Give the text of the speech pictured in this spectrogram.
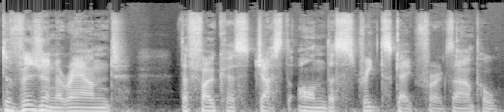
division around the focus just on the streetscape, for example.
